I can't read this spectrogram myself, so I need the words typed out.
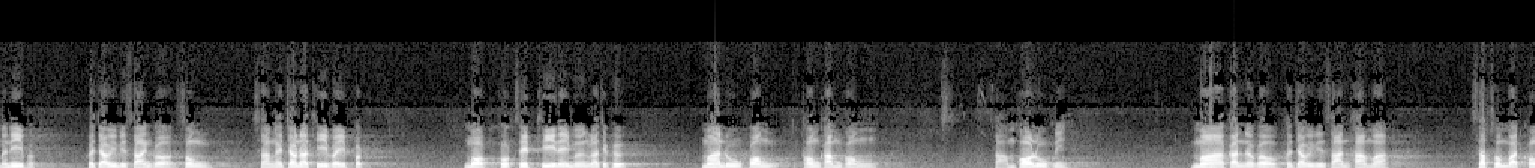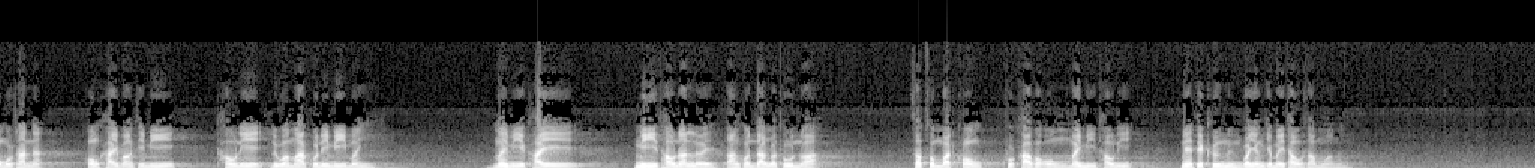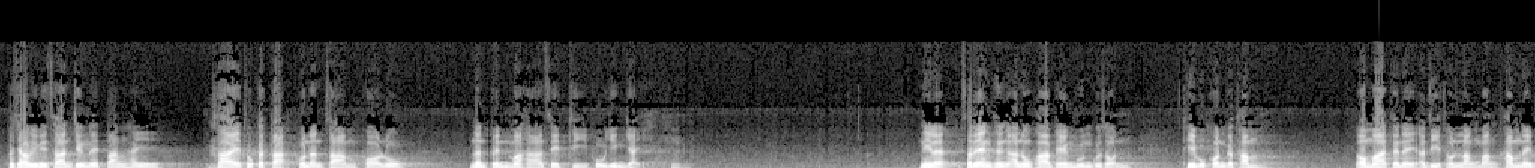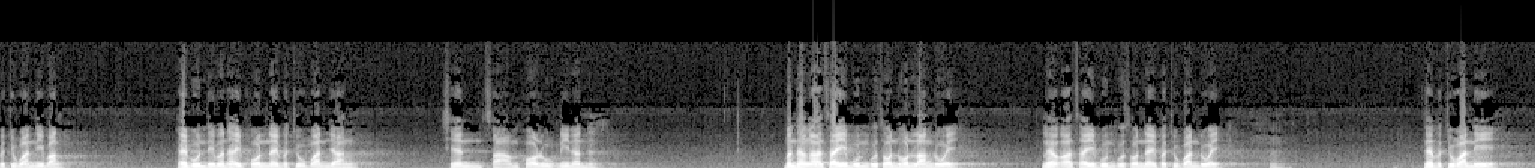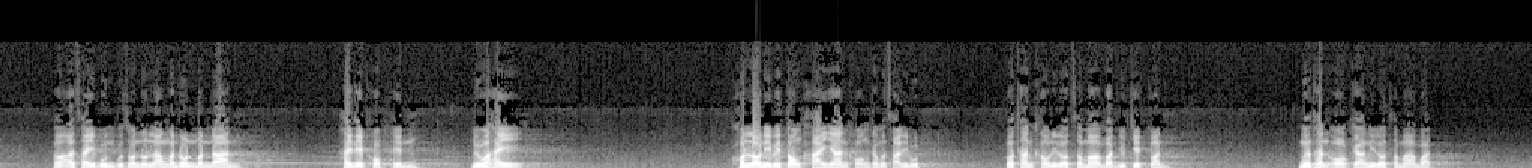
มานี้พระเจ้าวิมิสารก็ทรงสั่งให้เจ้าหน้าที่ไปบอกพวกเศรษฐีในเมืองราชคฤห์มาดูกองทองคำของสามพ่อลูกนี่ มากันแล้วก็พระเจ้าวิมิสารถามว่า ทรัพย์สมบัติของพวกท่านนะ่ะ ของใครบ้างที่มีเท่านี้หรือว่ามากกว่านี้มีไหม ไม่มีใครมีเท่านั้นเลย ต่างคนต่างก็ทูลว่า ทรัพย์สมบัติของพวกข้าพระองค์ไม่มีเท่านี้ แม้แต่ครึ่งหนึ่งก็ยังจะไม่เท่าซ้ำว่างั้นพระเจ้าพิมิสารจึงได้ตั้งให้ชายทุกตะคนนั้นสามพ่อลูก นั่นเป็นมหาเศรษฐีผู้ยิ่งใหญ่ นี่แหละ แสดงถึงอนุภาพแห่งบุญกุศล ที่บุคคลกระทำเอามาแต่ในอดีตทนหลังบ้างทำในปัจจุบันนี้บ้าง ไอ้บุญที่มันให้ผลในปัจจุบันอย่าง เช่นสามพ่อลูกนี่นั่นนะมันทั้งอาศัยบุญกุศลหนหลังด้วย แล้วอาศัยบุญกุศลในปัจจุบันด้วย ในปัจจุบันนี้เขาอาศัยบุญกุศลหนหลังมาดนบันดาล ให้ได้พบเห็น หรือว่าให้ คนเหล่านี้ไปต้องขายงานของธรรมสารีบุตร เพราะท่านเข้านิโรธสมาบัติอยู่เจ็ดวัน เมื่อท่านออกจากนิโรธสมาบัติ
